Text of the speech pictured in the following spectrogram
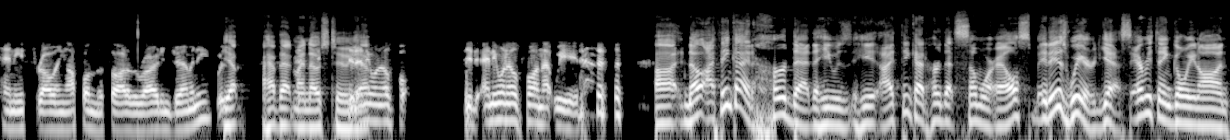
Kenny throwing up on the side of the road in Germany. Was, yep, I have that in my notes too. Did yep. anyone else? Did anyone else find that weird? Uh, no, I think I had heard that that he was. He, I think I'd heard that somewhere else. It is weird. Yes, everything going on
